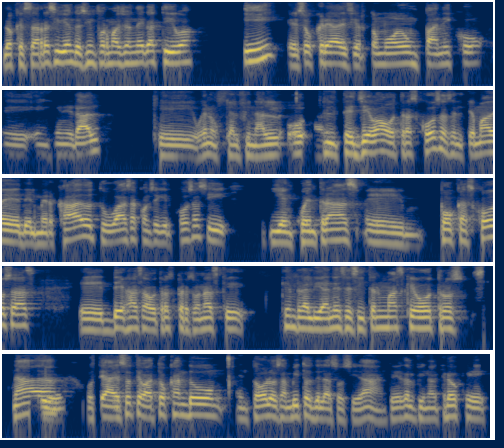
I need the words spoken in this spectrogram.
lo que está recibiendo es información negativa y eso crea de cierto modo un pánico eh, en general que, bueno, que al final te lleva a otras cosas, el tema de- del mercado, tú vas a conseguir cosas y, y encuentras eh, pocas cosas, eh, dejas a otras personas que, que en realidad necesitan más que otros sin nada, o sea, eso te va tocando en todos los ámbitos de la sociedad. Entonces, al final creo que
